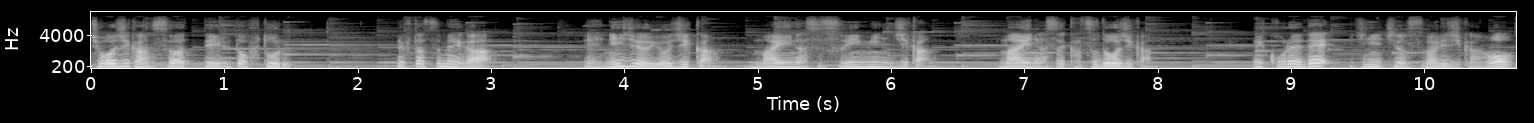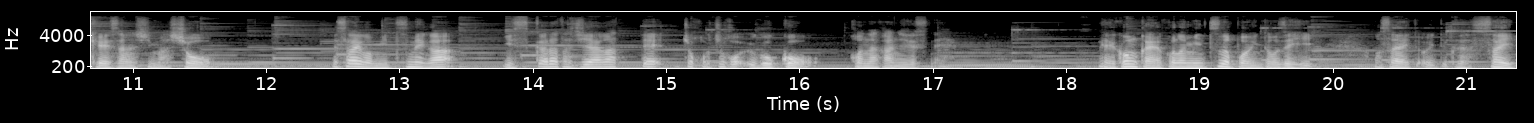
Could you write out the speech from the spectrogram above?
長時間座っていると太る。2つ目が、24時間マイナス睡眠時間、マイナス活動時間。これで1日の座り時間を計算しましょう。で最後3つ目が、椅子から立ち上がってちょこちょこ動こう。こんな感じですね。え今回はこの3つのポイントをぜひ押さえておいてください。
